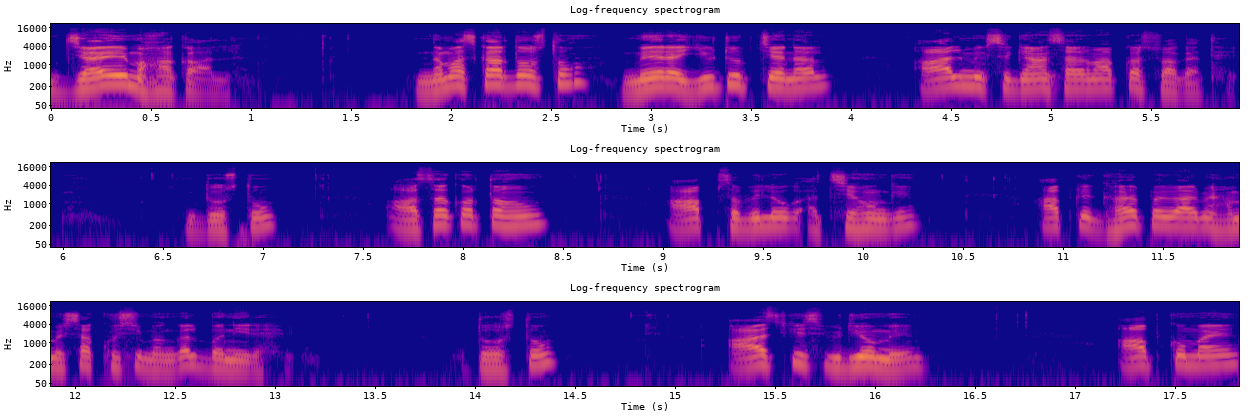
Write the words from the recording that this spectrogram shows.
जय महाकाल। नमस्कार दोस्तों, मेरा यूट्यूब चैनल आल मिक्स ज्ञान सागर में आपका स्वागत है। दोस्तों, आशा करता हूँ आप सभी लोग अच्छे होंगे, आपके घर परिवार में हमेशा खुशी मंगल बनी रहे। दोस्तों, आज की इस वीडियो में आपको मैं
